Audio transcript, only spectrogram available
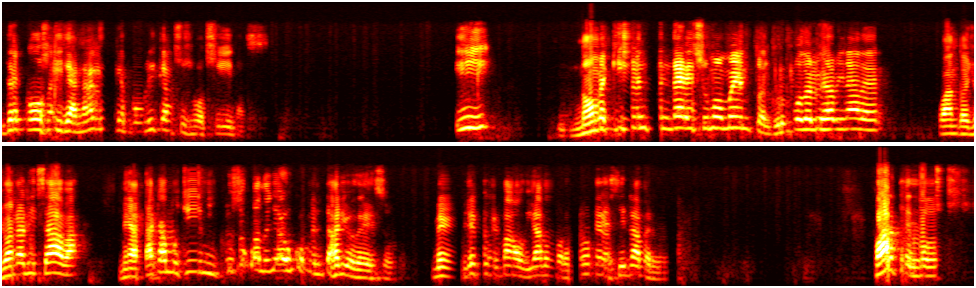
de cosas y de análisis que publican sus bocinas. Y no me quiso entender en su momento el grupo de Luis Abinader, cuando yo analizaba, me ataca muchísimo, incluso cuando llega un comentario de eso, me siento más odiado, pero tengo que decir la verdad. Parte 2.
